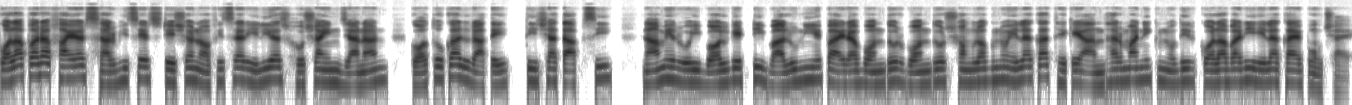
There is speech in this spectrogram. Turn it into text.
কলাপাড়া ফায়ার সার্ভিসের স্টেশন অফিসার ইলিয়াস হোসাইন জানান, গতকাল রাতে তিশা তাপসি নামের ওই বলগেটটি বালু নিয়ে পায়রা বন্দর বন্দর সংলগ্ন এলাকা থেকে আন্ধারমানিক নদীর কলাবাড়ি এলাকায় পৌঁছায়।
